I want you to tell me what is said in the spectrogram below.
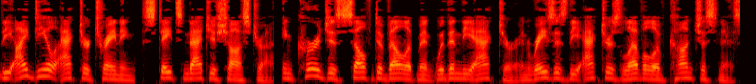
The ideal actor training, states Natyashastra, encourages self-development within the actor and raises the actor's level of consciousness,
